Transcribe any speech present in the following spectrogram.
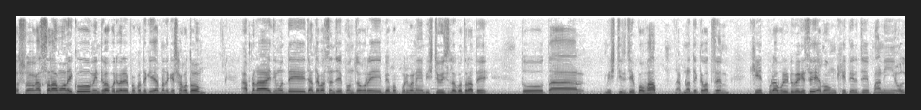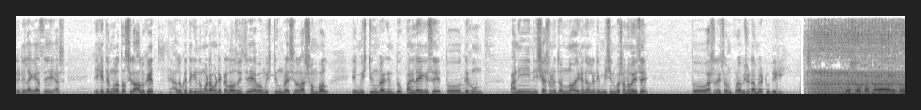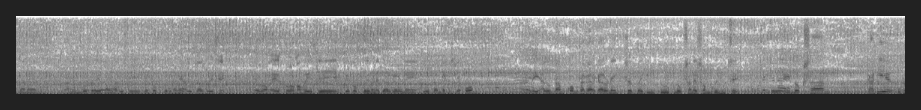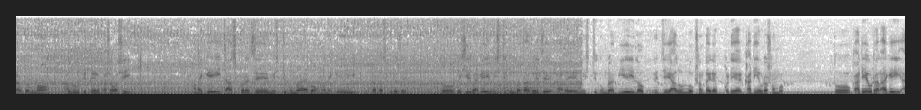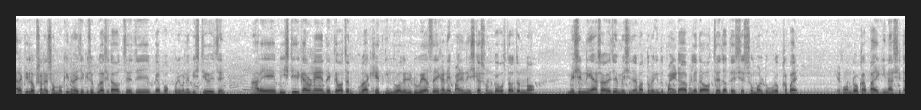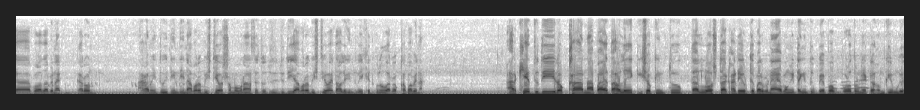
দর্শক, আসসালামু আলাইকুম। ইন্থিবা পরিবারের পক্ষ থেকে আপনাদেরকে স্বাগতম। আপনারা ইতিমধ্যে জানতে পারছেন যে পঞ্চগড়ে ব্যাপক পরিমাণে বৃষ্টি হয়েছিল গত রাতে তো তার বৃষ্টির যে প্রভাব, আপনারা দেখতে পাচ্ছেন, ক্ষেত পুরাপুরি ডুবে গেছে এবং ক্ষেতের যে পানি অলরেডি লাগে আছে এই মূলত ছিল আলু ক্ষেত। আলু ক্ষেতে কিন্তু মোটামুটি একটা লস হয়েছে এবং মিষ্টি কুমড়ায় ছিল লাশ সম্বল। এই মিষ্টি কুমড়া কিন্তু পানি লেগে গেছে। তো দেখুন পানি নিষ্কাশনের জন্য এখানে অলরেডি মেশিন বসানো হয়েছে। তো আসলে চলুন পুরো বিষয়টা আমরা একটু দেখি। দর্শক, আপনারা হয়তো জানেন, রানিং বছরে বাংলাদেশে ব্যাপক পরিমাণে আলু চাষ হয়েছে এবং এর ফলনও হয়েছে ব্যাপক পরিমাণে, যার কারণে আলুর দামটা কিছুটা কম। আর এই আলুর দাম কম থাকার কারণে কৃষক ভাই কিন্তু লোকসানের সম্মুখীন হচ্ছে। তো এই লোকসান কাটিয়ে ওঠার জন্য আলু ক্ষেতের পাশাপাশি অনেকেই চাষ করেছে মিষ্টি কুমড়া এবং অনেকেই ভুট্টা চাষ করেছে। তো বেশিরভাগই মিষ্টি কুমড়া চাষ হয়েছে। আর এই মিষ্টি কুমড়া দিয়েই লোক যে আলুর লোকসানটা এটা কাটিয়ে কাটিয়ে ওঠা সম্ভব। তো কাটিয়ে ওঠার আগেই আরেকটি লোকসানের সম্মুখীন হয়েছে কৃষকগুলো, সেটা হচ্ছে যে ব্যাপক পরিমাণে বৃষ্টি হয়েছে। আর এই বৃষ্টির কারণে দেখতে পাচ্ছেন পুরা ক্ষেত কিন্তু অলরেডি ডুবে আছে। এখানে পানি নিষ্কাশন ব্যবস্থার জন্য মেশিন নিয়ে আসা হয়েছে। মেশিনের মাধ্যমে কিন্তু পানিটা ফেলে দেওয়া হচ্ছে যাতে শেষ সম্বলটুকু রক্ষা পায়। এখন রক্ষা পায় কি না সেটা বলা যাবে না, কারণ আগামী দুই, তিন দিন আবারও বৃষ্টি হওয়ার সম্ভাবনা আছে। তো যদি আবারও বৃষ্টি হয়, তাহলে কিন্তু এই ক্ষেতগুলোও আর রক্ষা পাবে না। আর ক্ষেত যদি রক্ষা না পায়, তাহলে কৃষক কিন্তু তার লসটা কাটিয়ে উঠতে পারবে না এবং এটা কিন্তু ব্যাপক বড় ধরনের একটা হুমকির মুখে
